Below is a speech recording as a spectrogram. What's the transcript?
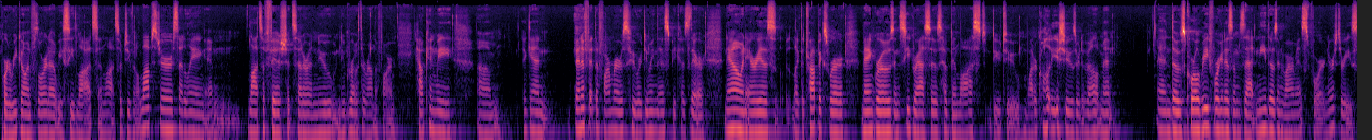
Puerto Rico and Florida, we see lots and lots of juvenile lobster settling and lots of fish, et cetera, new, new growth around the farm. How can we, um, again, benefit the farmers who are doing this because they're now in areas like the tropics where mangroves and seagrasses have been lost due to water quality issues or development. And those coral reef organisms that need those environments for nurseries,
